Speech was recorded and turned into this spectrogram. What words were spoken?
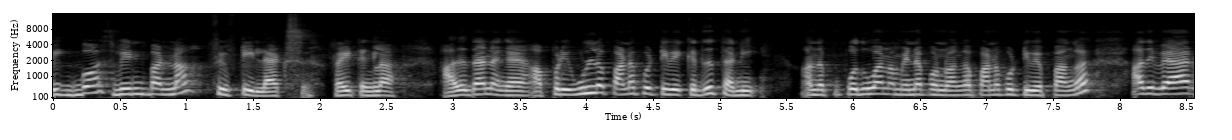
பிக் பாஸ் வின் பண்ணால் ஃபிஃப்டி லேக்ஸ் ரைட்டுங்களா அதுதானேங்க. அப்படி உள்ள பணப்பொட்டி வைக்கிறது தனி. அந்த பொதுவாக நம்ம என்ன பண்ணுவாங்க? பணப்பொட்டி வைப்பாங்க. அது வேர்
